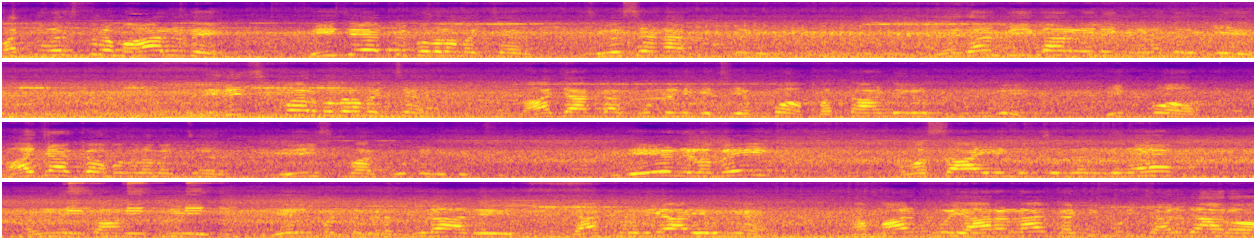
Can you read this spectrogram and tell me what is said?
பத்து வருஷத்துல மாறுது. பிஜேபி முதலமைச்சர் சிவசேனா கூட்டணி. அதுதான் பீகாரில் இன்னைக்கு நடந்திருக்கு. நிதிஷ்குமார் முதலமைச்சர் பாஜக கூட்டணி கட்சி எப்போ? பத்து ஆண்டுகளுக்கு முன்பு. இப்போ பாஜக முதலமைச்சர் நிதிஷ்குமார் கூட்டணி கட்சி. இதே நிலைமை விவசாயி என்று சொல்லுகிற பழனிசாமிக்கு ஏற்பட்டுவிடக் கூடாது ஜாக்கிரதையா இருங்க. ஆள் போய் யாரெல்லாம் கட்டி பிடிச்சி அழுதாரோ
